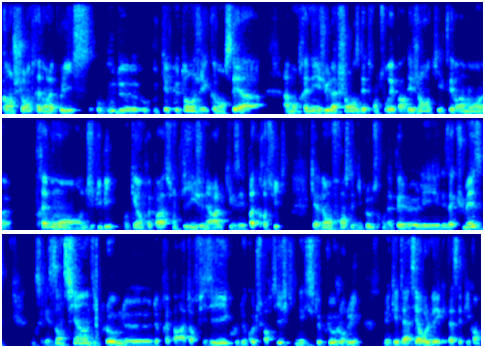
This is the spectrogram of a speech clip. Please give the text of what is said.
quand je suis rentré dans la police, au bout de, au bout de quelques temps, j'ai commencé à, à m'entraîner. J'ai eu la chance d'être entouré par des gens qui étaient vraiment très bon en GPP, en préparation physique générale, qui faisait pas de CrossFit, qui avait en France les diplômes, ce qu'on appelle les, les Donc, c'est les anciens diplômes de, de préparateur physique ou de coach sportif qui n'existent plus aujourd'hui, mais qui étaient assez relevés, qui étaient assez piquants.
